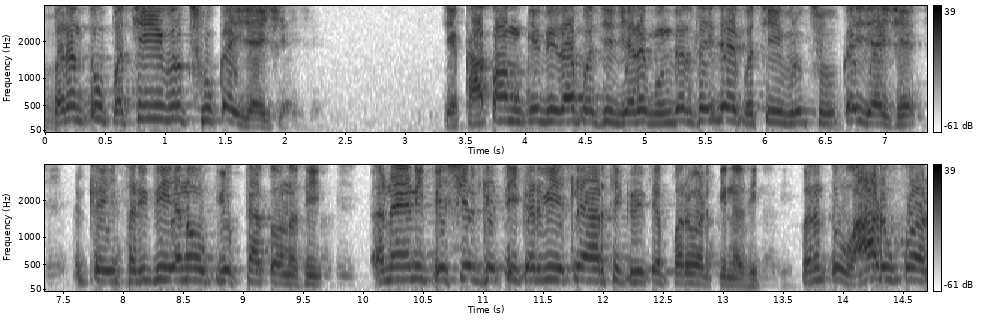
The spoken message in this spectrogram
પરંતુ પછી વૃક્ષ સુકાઈ જાય છે. જે કાપા મૂકી દીધા પછી જ્યારે ગુંદર થઈ જાય પછી વૃક્ષ સુકાઈ જાય છે, એટલે એ ફરીથી એનો ઉપયોગ થતો નથી. અને એની સ્પેશિયલ ખેતી કરવી એટલે આર્થિક રીતે પરવડતી નથી. પરંતુ વાડ ઉપર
